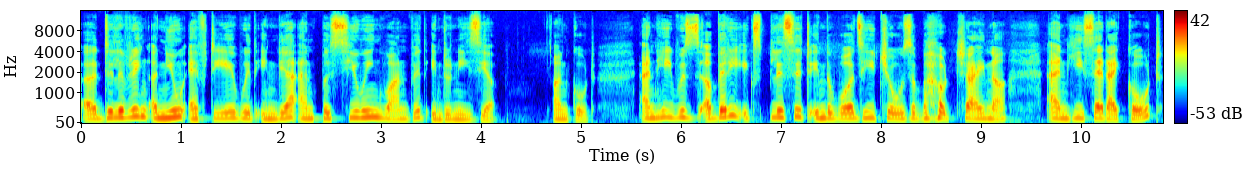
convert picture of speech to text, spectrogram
uh, delivering a new FTA with India and pursuing one with Indonesia unquote. And he was uh, very explicit in the words he chose about China. And he said, I quote,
